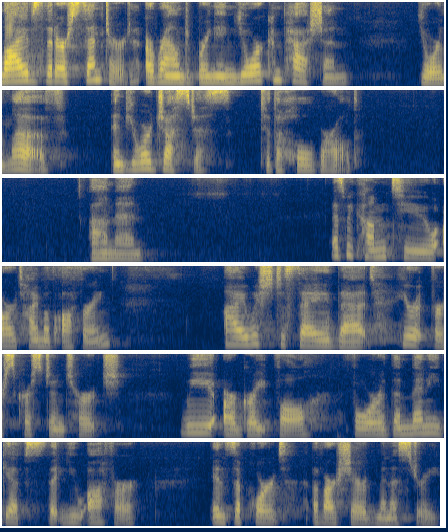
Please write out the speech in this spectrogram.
lives that are centered around bringing your compassion, your love, and your justice to the whole world. Amen. As we come to our time of offering, I wish to say that here at First Christian Church, we are grateful for the many gifts that you offer in support of our shared ministry.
